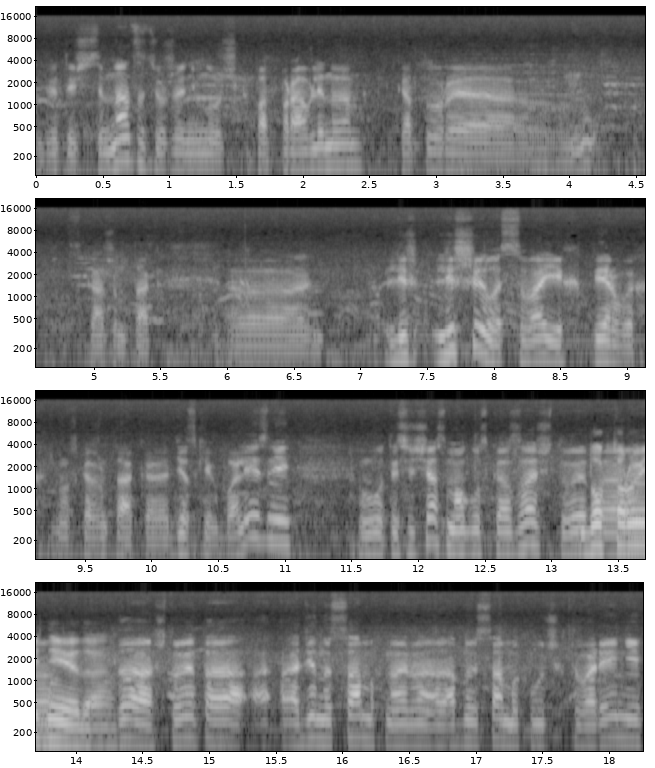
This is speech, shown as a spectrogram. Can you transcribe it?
2017, уже немножечко подправленную, которая, ну, скажем так, э, лишилась своих первых, ну, скажем так, э, детских болезней. Вот, и сейчас могу сказать, что это... Доктору виднее, да. Да, что это один из самых, наверное, одно из самых лучших творений,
